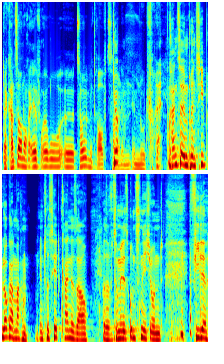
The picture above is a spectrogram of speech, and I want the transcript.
da kannst du auch noch 11 Euro äh, Zoll mit draufzahlen im, im Notfall. Kannst du im Prinzip locker machen. Interessiert keine Sau. Also zumindest uns nicht und viele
